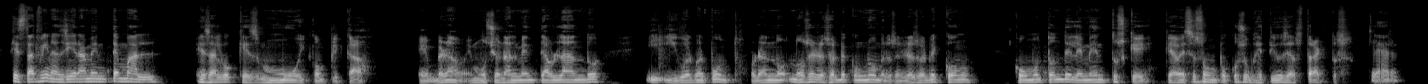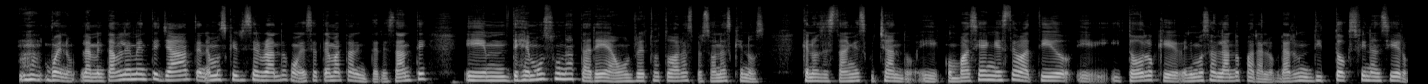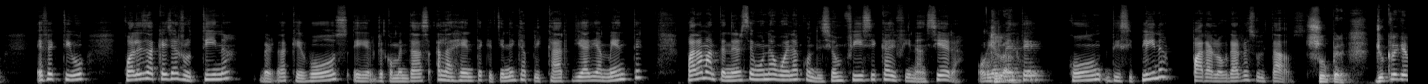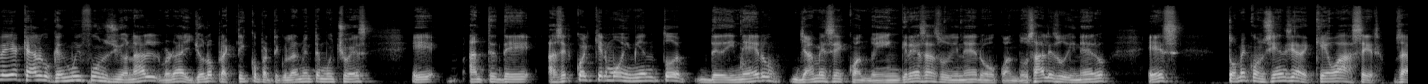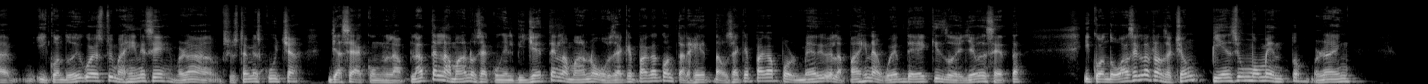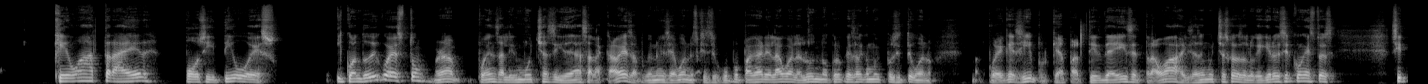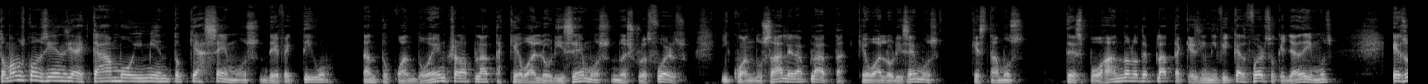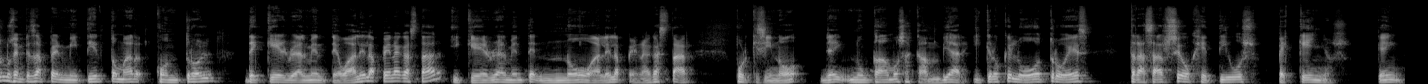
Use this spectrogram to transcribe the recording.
estar financieramente mal es algo que es muy complicado, eh, ¿verdad? Emocionalmente hablando, y, vuelvo al punto, ¿verdad? No, no se resuelve con números, se resuelve con con un montón de elementos que, que a veces son un poco subjetivos y abstractos. Claro. Bueno, lamentablemente ya tenemos que ir cerrando con ese tema tan interesante. Em, dejemos una tarea, un reto a todas las personas que nos, que nos están escuchando. Eh, con base en este batido eh, y todo lo que venimos hablando para lograr un detox financiero efectivo, ¿cuál es aquella rutina ¿verdad? Que vos eh, recomendás a la gente que tiene que aplicar diariamente para mantenerse en una buena condición física y financiera. Obviamente con disciplina para lograr resultados. Súper. Yo creería que algo que es muy funcional, ¿verdad? Y yo lo practico particularmente mucho es, eh, antes de hacer cualquier movimiento de, dinero, llámese cuando ingresa su dinero o cuando sale su dinero, es tome conciencia de qué va a hacer. O sea, y cuando digo esto, imagínese, ¿verdad? Si usted me escucha, ya sea con la plata en la mano, o sea, con el billete en la mano, o sea, que paga con tarjeta, o sea, que paga por medio de la página web de X o de Y o de Z, y cuando va a hacer la transacción, piense un momento, ¿verdad? En qué va a traer positivo eso. Y cuando digo esto, pueden salir muchas ideas a la cabeza, porque uno dice, bueno, es que si ocupo pagar el agua, la luz, no creo que salga muy positivo. Bueno, puede que sí, porque a partir de ahí se trabaja y se hacen muchas cosas. Lo que quiero decir con esto es, si tomamos conciencia de cada movimiento que hacemos de efectivo, tanto cuando entra la plata, que valoricemos nuestro esfuerzo, y cuando sale la plata, que valoricemos que estamos despojándonos de plata, que significa esfuerzo que ya dimos, eso nos empieza a permitir tomar control de qué realmente vale la pena gastar y qué realmente no vale la pena gastar, porque si no, nunca vamos a cambiar. Y creo que lo otro es trazarse objetivos pequeños,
